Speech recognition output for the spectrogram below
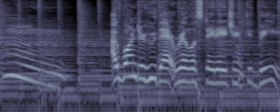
Hmm, I wonder who that real estate agent could be.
